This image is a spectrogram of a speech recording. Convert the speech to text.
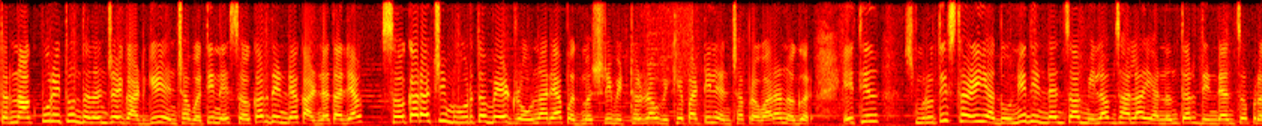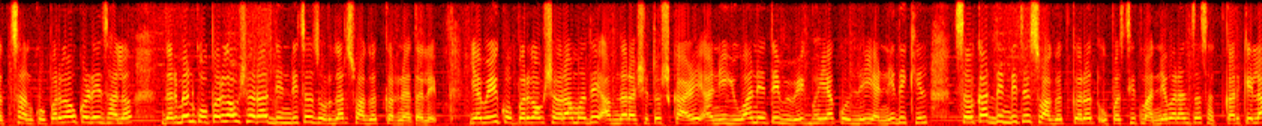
तर नागपूर येथून धनंजय गाडगीळ यांच्या वतीने सहकार दिंड्या काढण्यात आल्या. सहकाराची मुहूर्तमेढ रोवणाऱ्या पद्मश्री विठ्ठलराव विखे पाटील यांच्या प्रवारानगर येथील स्मृतीस्थळी या दोन्ही दिंड्यांचा मिलाप झाला. यानंतर दिंड्यांचं प्रस्थान कोपरगावकडे झालं. दरम्यान कोपरगाव शहरात दिंडीचं जोरदार स्वागत करण्यात आले. यावेळी कोपरगाव शहरामध्ये आमदार आशुतोष काळे आणि युवा नेते विवेक भैया कोल्हे यांनी देखील सहकार दिंडीचे स्वागत करत उपस्थित मान्यवरांचा सत्कार केला.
